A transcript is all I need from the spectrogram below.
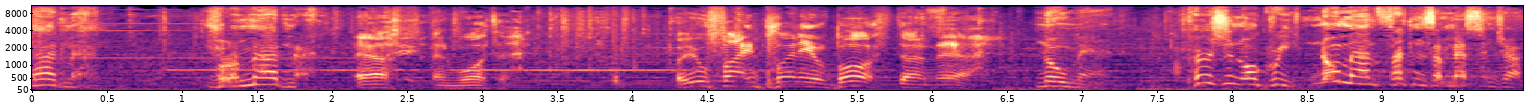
Madman! You're a madman! Earth and water. But you'll find plenty of both down there. No man, Persian or Greek, no man threatens a messenger.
